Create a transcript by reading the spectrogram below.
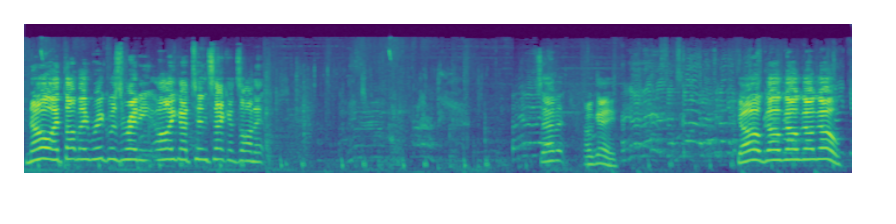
No, I thought my rig was ready. Oh, I got 10 seconds on it. Seven. Okay. Go, go, go, go, go.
